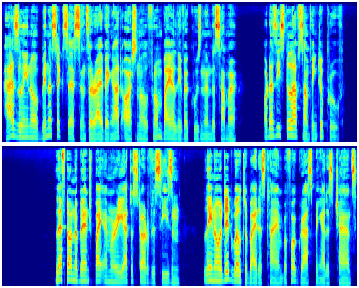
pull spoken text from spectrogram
Has Leno been a success since arriving at Arsenal from Bayer Leverkusen in the summer, or does he still have something to prove? Left on the bench by Emery at the start of the season, Leno did well to bide his time before grasping at his chance,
